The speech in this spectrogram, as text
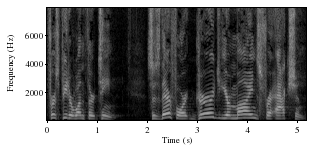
1 Peter 1:13 says, "Therefore, gird your minds for action."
